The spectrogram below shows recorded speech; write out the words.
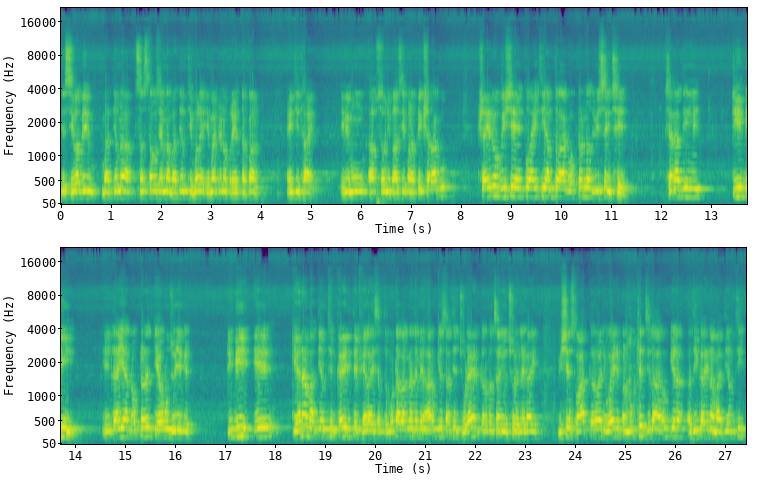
જે સેવાભાવી માધ્યમના સંસ્થાઓ છે, એમના માધ્યમથી મળે એ માટેનો પ્રયત્ન પણ અહીંથી થાય. એવી હું આપ સૌની પાસે પણ અપેક્ષા રાખું. ક્ષયરોગ વિશે તો અહીંથી આમ તો આ ડૉક્ટરનો જ વિષય છે. શેનાથી ટીબી એટલે અહીંયા ડૉક્ટર જ કહેવું જોઈએ કે ટીબી એ કેના માધ્યમથી કઈ રીતે ફેલાય છે. તો મોટાભાગના તમે આરોગ્ય સાથે જોડાયેલ કર્મચારીઓ છો, એટલે કાંઈ વિશેષ વાત કરવાની હોય નહીં, પણ મુખ્ય જિલ્લા આરોગ્ય અધિકારીના માધ્યમથી.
